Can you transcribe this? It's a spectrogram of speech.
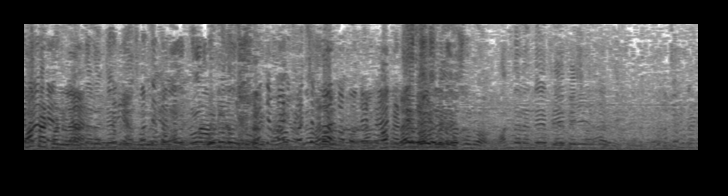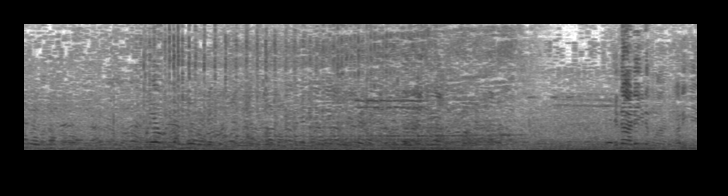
என்ன பண்றல சொல்றோம் வந்தனே இப்படியே பேசிட்டு இருந்தாரு என்ன அடிக்கணுமா? அடிக்க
